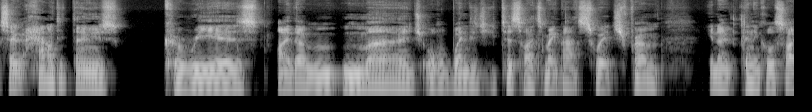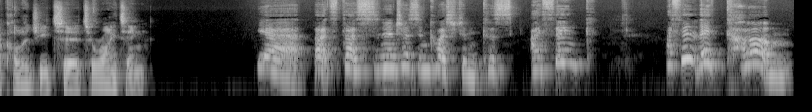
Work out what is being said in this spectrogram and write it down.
so, how did those careers either merge or when did you decide to make that switch from you know clinical psychology to, to writing yeah that's that's an interesting question because i think i think they come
